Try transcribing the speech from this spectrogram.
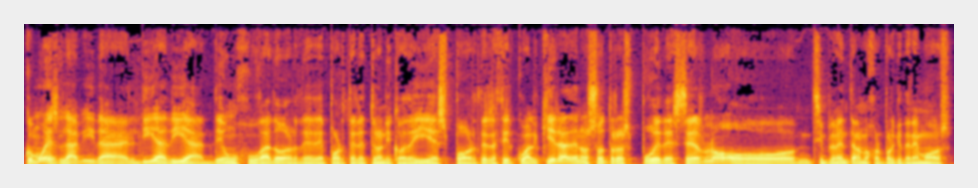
¿cómo es la vida, el día a día de un jugador de deporte electrónico, de eSport? Es decir, ¿cualquiera de nosotros puede serlo o simplemente a lo mejor porque tenemos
